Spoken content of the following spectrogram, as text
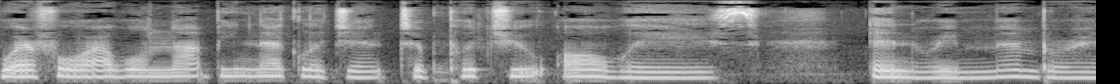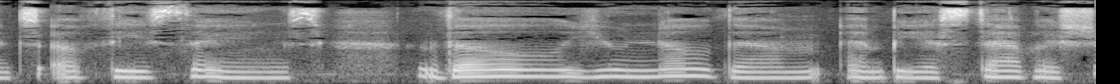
Wherefore I will not be negligent to put you always in remembrance of these things, though you know them and be established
